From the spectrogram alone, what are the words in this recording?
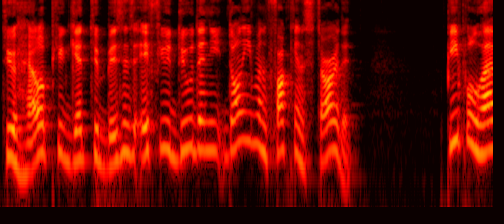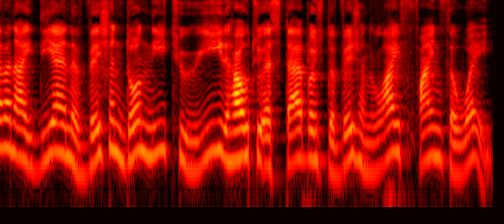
to help you get to business? If you do, then you don't even fucking start it. People who have an idea and a vision don't need to read how to establish the vision. Life finds a way.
